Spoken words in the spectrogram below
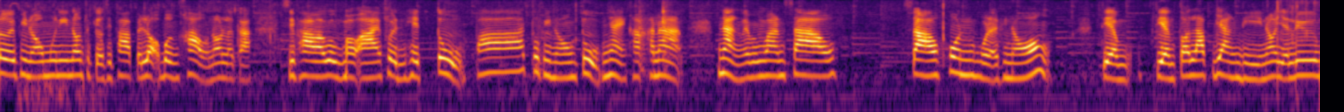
เลยพี่น้องมื้อนี้น้องตัวเกี่ยวสิพาไปเลาะเบิ่งเข่าวเนาะแล้วก็สิพามาเบิ่งเบาอ้ายเพิ่นเฮ็ดตูบป้าตัวพี่น้องตูบใหญ่คักขนาดหนังในประมาณ20 20คนหัวไหลพี่น้อง เตรียมเตรียมต้อนรับอย่างดีเนาะอย่าลืม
